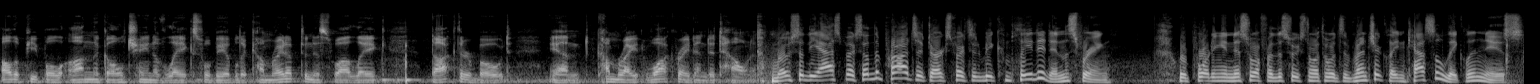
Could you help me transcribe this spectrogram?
all the people on the Gull chain of lakes will be able to come right up to Nisswa Lake, dock their boat, and come right, walk right into town. Most of the aspects of the project are expected to be completed in the spring. Reporting in Nisswa for this week's Northwoods Adventure, Clayton Castle, Lakeland News.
